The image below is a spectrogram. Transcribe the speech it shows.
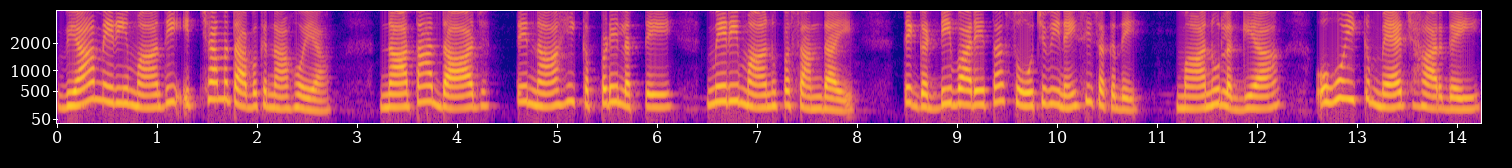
ਵਿਆਹ ਮੇਰੀ ਮਾਂ ਦੀ ਇੱਛਾ ਮੁਤਾਬਕ ਨਾ ਹੋਇਆ। ਨਾ ਤਾਂ ਦਾਜ ਅਤੇ ਨਾ ਹੀ ਕੱਪੜੇ ਲੱਤੇ ਮੇਰੀ ਮਾਂ ਨੂੰ ਪਸੰਦ ਆਏ ਅਤੇ ਗੱਡੀ ਬਾਰੇ ਤਾਂ ਸੋਚ ਵੀ ਨਹੀਂ ਸੀ ਸਕਦੇ। ਮਾਂ ਨੂੰ ਲੱਗਿਆ ਉਹ ਇੱਕ ਮੈਚ ਹਾਰ ਗਈ,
